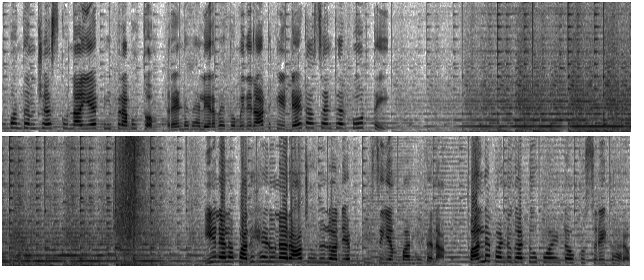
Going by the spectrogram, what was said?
ఒప్పందం చేసుకున్న ఏపీ ప్రభుత్వం రెండు వేల ఇరవై తొమ్మిది నాటికి డేటా సెంటర్ పూర్తి. ఈ నెల పదిహేడున రాజోలులో డిప్యూటీ సీఎం పర్యటన. పల్లె పండుగ టూ పాయింట్ ఓకు శ్రీకారం.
